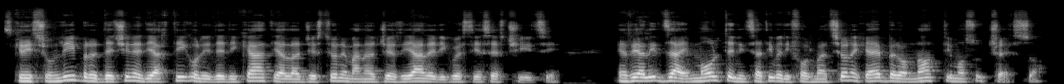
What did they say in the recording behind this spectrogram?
Scrissi un libro e decine di articoli dedicati alla gestione manageriale di questi esercizi e realizzai molte iniziative di formazione che ebbero un ottimo successo.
